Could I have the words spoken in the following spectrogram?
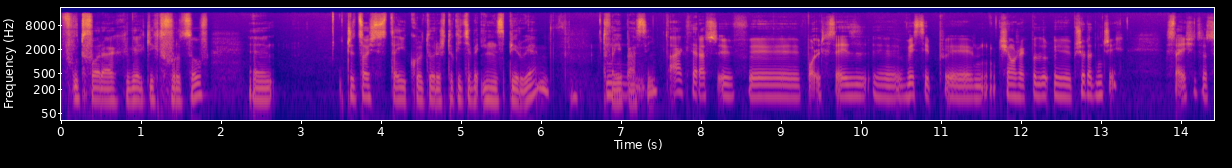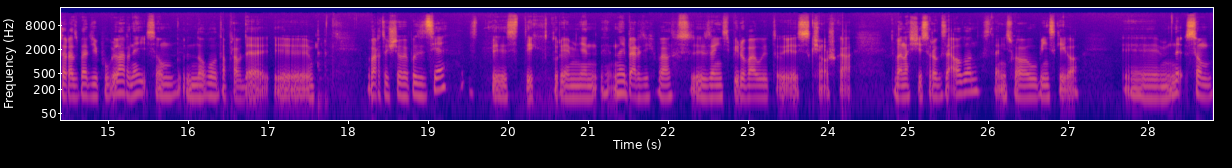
w utworach wielkich twórców. Y, Czy coś z tej kultury sztuki ciebie inspiruje twojej Mm, pasji? Tak, teraz y, w y, Polsce jest y, wysyp książek przyrodniczych. Staje się to coraz bardziej popularne i są no, naprawdę wartościowe pozycje. Z, tych, które mnie najbardziej chyba zainspirowały, to jest książka 12 srok za ogon Stanisława Łubińskiego. No, Są,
